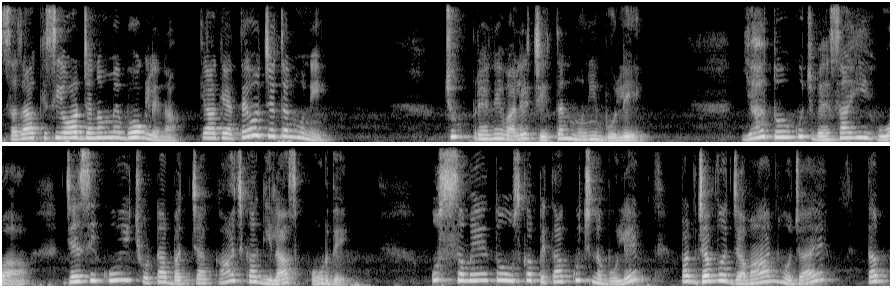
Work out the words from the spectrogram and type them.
सज़ा किसी और जन्म में भोग लेना। क्या कहते हो चेतन मुनि? चुप रहने वाले चेतन मुनि बोले, यह तो कुछ वैसा ही हुआ जैसे कोई छोटा बच्चा कांच का गिलास फोड़ दे। उस समय तो उसका पिता कुछ न बोले, पर जब वह जवान हो जाए, तब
